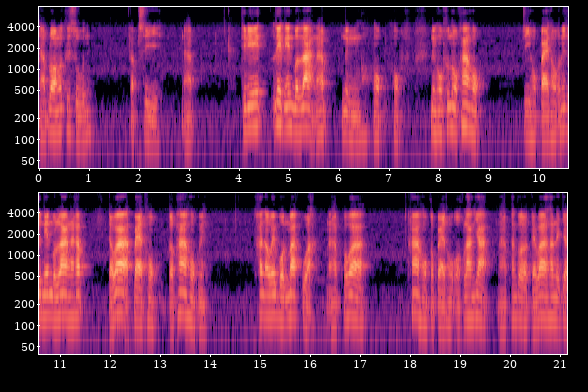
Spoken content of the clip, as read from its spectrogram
นะครับรองก็คือศูนย์กับสี่นะครับ ทีนี้เลขเน้นบนล่างนะครับหนึ่งหกหกหนึ่งหกศูนย์หกห้าหกสี่หกแปดหกนี่คือเน้นบนล่างนะครับ แต่ว่าแปดหกกับห้าหกเนี่ยท่านเอาไว้บนมากกว่านะครับ เพราะว่า ห้าหกกับแปดหกออกล่างยากนะครับ ท่านก็แต่ว่าท่านจะ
